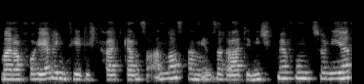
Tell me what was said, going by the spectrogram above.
meiner vorherigen Tätigkeit ganz anders. Da haben Inserate nicht mehr funktioniert.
